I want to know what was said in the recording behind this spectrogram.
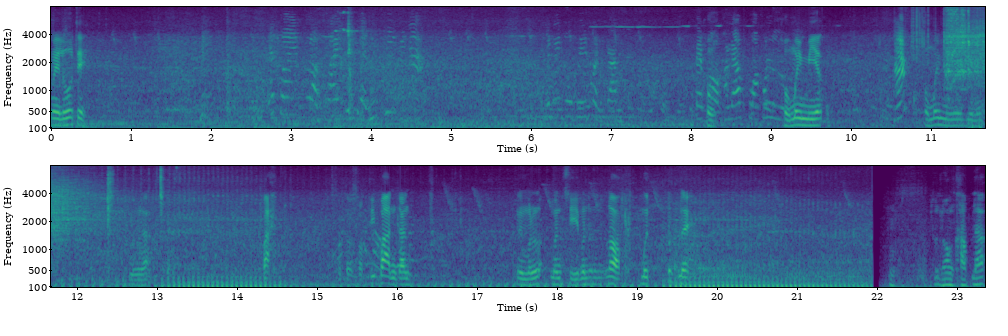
ไม่รู้สิไอ้ตัวเองปลอดภัยที่เปลี่ยนให้พี่ไหมน่ะไม่ได้ดูพี่เหมือนกัน แต่บอกเขาแล้วกลัวเขาลืมคงไม่มีอะฮะคงไม่มีอยู่นะอยู่แล้วไปมาตรวจสอบที่บ้านกันนี่มันมันสีมันลอกมืดตึ๊บเลยทด ลองขับแล้ว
